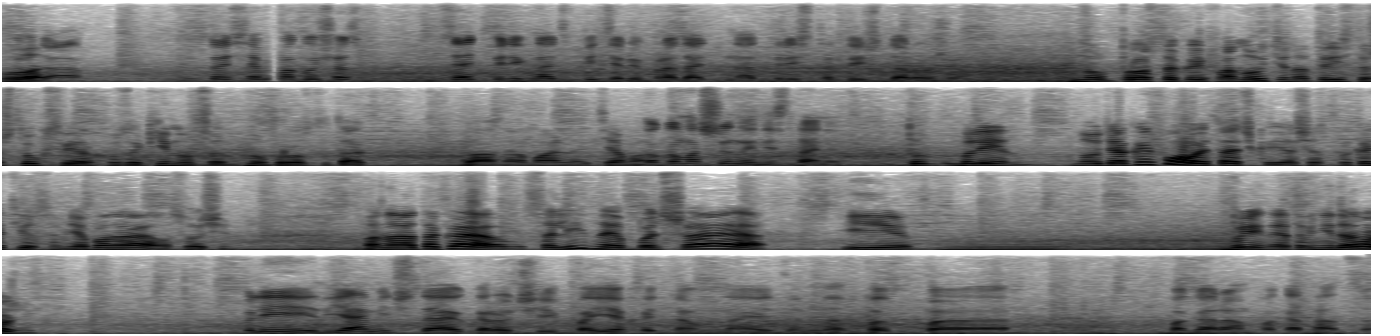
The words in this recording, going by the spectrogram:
Вот. Да. Ну, то есть я могу сейчас взять, перегнать в Питер и продать на 300 тысяч дороже. Ну, просто кайфануть и на 300 штук сверху закинуться, ну, просто так. Да, нормальная тема. Только машины не станет. То- блин, ну у тебя кайфовая тачка, я сейчас прокатился, мне понравилось очень. Она такая солидная, большая и, блин, это внедорожник. Блин, я мечтаю, короче, поехать там на этом, на- по, по, по горам покататься.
